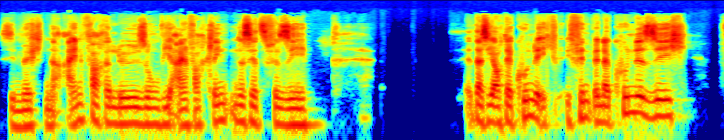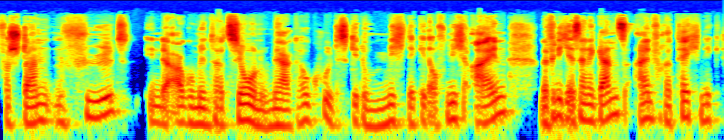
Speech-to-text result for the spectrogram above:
Sie möchten eine einfache Lösung. Wie einfach klingt denn das jetzt für Sie? Dass sich auch der Kunde, ich, ich finde, wenn der Kunde sich verstanden fühlt in der Argumentation und merkt, oh cool, das geht um mich, der geht auf mich ein. Und da finde ich, es ist eine ganz einfache Technik,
